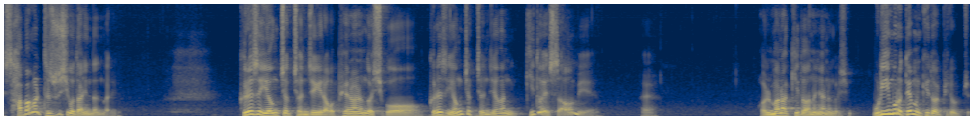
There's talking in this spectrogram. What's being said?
사방을 들쑤시고 다닌단 말이에요. 그래서 영적 전쟁이라고 표현하는 것이고 그래서 영적 전쟁은 기도의 싸움이에요. 네. 얼마나 기도하느냐는 것입니다. 우리 힘으로 되면 기도할 필요 없죠.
